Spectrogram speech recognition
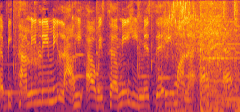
Every time he leave me alone, he always tell me he miss it. He wanna E E.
